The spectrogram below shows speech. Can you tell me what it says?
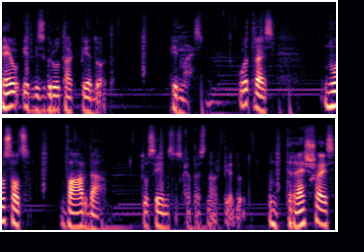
tev ir visgrūtāk piedot? Pirmais. Otrais. Nosauc vārdā tos iemeslus, kāpēc nevar piedot. Un trešais.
